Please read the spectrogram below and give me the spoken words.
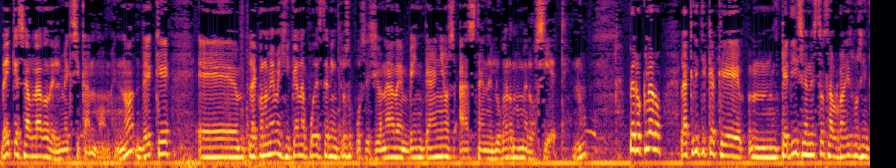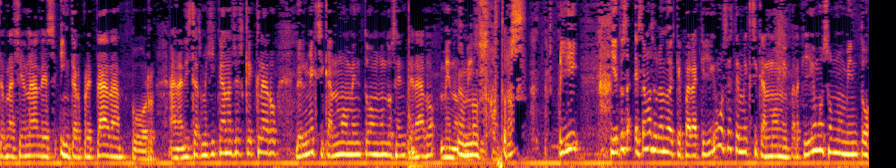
De ahí que se ha hablado del Mexican Moment, ¿no? De que eh, la economía mexicana puede estar incluso posicionada en 20 años hasta en el lugar número 7, ¿no? Pero claro, la crítica que, mm, que dicen estos organismos internacionales, interpretada por analistas mexicanos, es que, claro, del Mexican Moment todo el mundo se ha enterado, menos México. Nosotros. Y, y entonces estamos hablando de que para que lleguemos a este Mexican Moment, para que lleguemos a un momento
